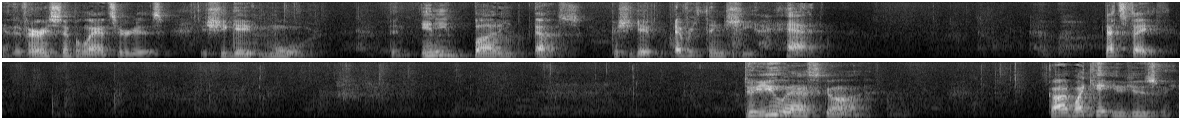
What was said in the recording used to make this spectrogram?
And the very simple answer is, is she gave more than anybody else because she gave everything she had. That's faith. Do you ask God, God, why can't you use me?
